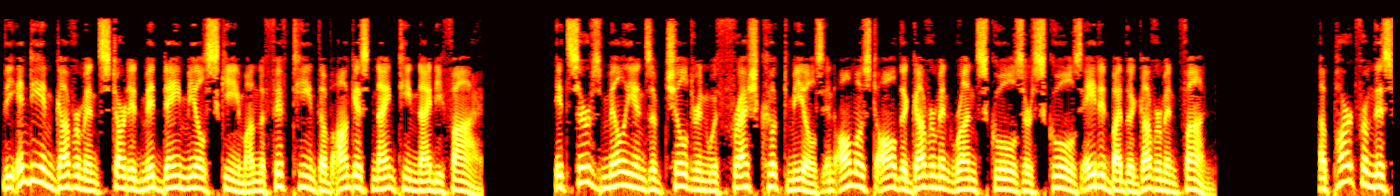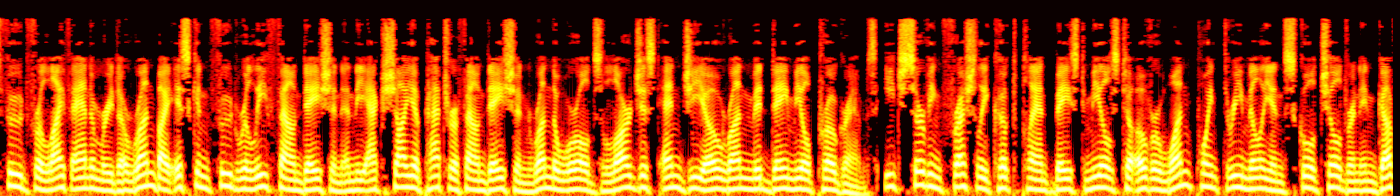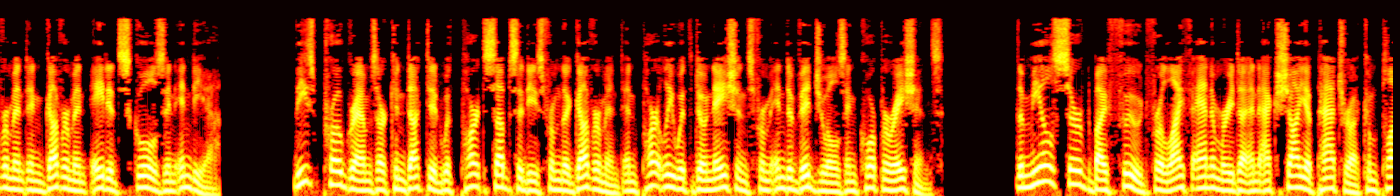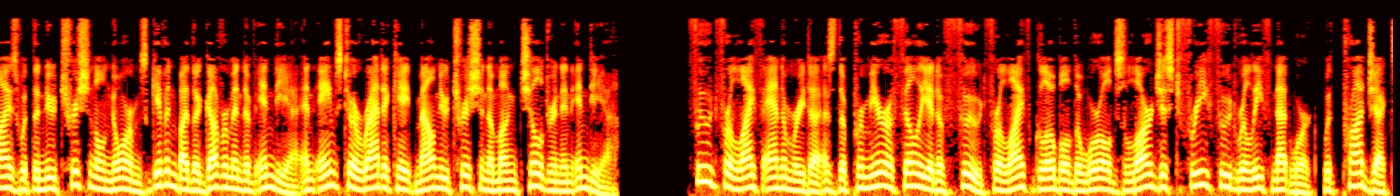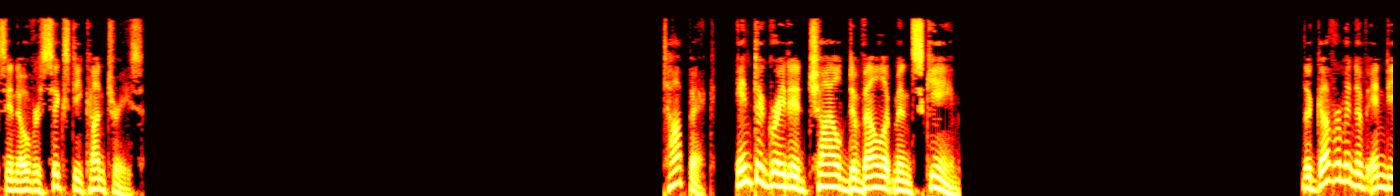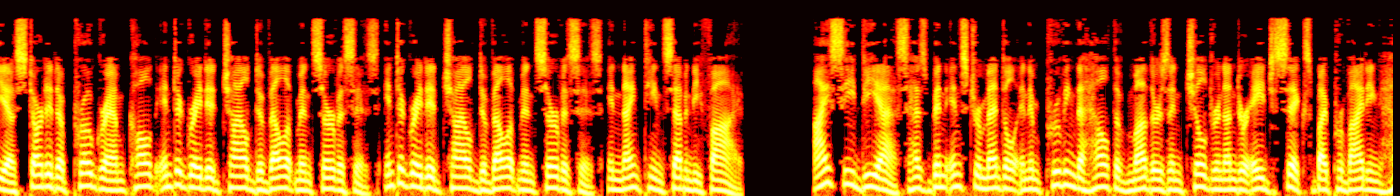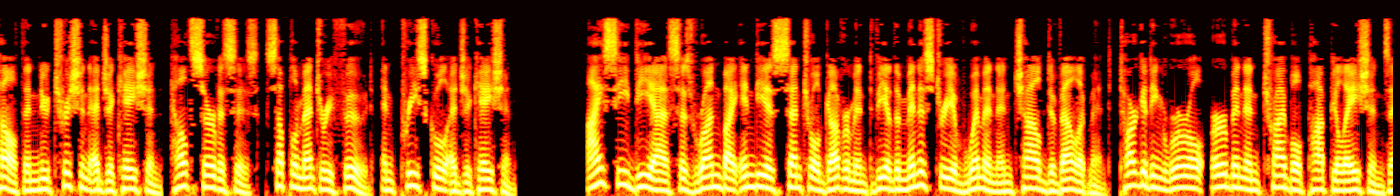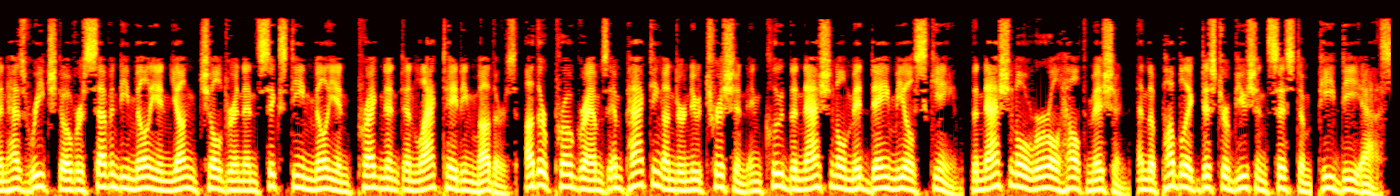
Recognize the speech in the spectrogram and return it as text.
The Indian government started midday meal scheme on 15 August 1995. It serves millions of children with fresh cooked meals in almost all the government-run schools or schools aided by the government fund. Apart from this Food for Life Annamrita run by ISKCON Food Relief Foundation and the Akshaya Patra Foundation run the world's largest NGO-run midday meal programs, each serving freshly cooked plant-based meals to over 1.3 million school children in government and government-aided schools in India. These programs are conducted with part subsidies from the government and partly with donations from individuals and corporations. The meals served by Food for Life Annamrita and Akshaya Patra complies with the nutritional norms given by the Government of India and aims to eradicate malnutrition among children in India. Food for Life Annamrita is the premier affiliate of Food for Life Global the world's largest free food relief network, with projects in over 60 countries. Integrated Child Development Scheme The Government of India started a program called Integrated Child Development Services Integrated Child Development Services in 1975. ICDS has been instrumental in improving the health of mothers and children under age 6 by providing health and nutrition education, health services, supplementary food, and preschool education. ICDS is run by India's central government via the Ministry of Women and Child Development, targeting rural, urban and tribal populations and has reached over 70 million young children and 16 million pregnant and lactating mothers. Other programs impacting undernutrition include the National Midday Meal Scheme, the National Rural Health Mission, and the Public Distribution System (PDS).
